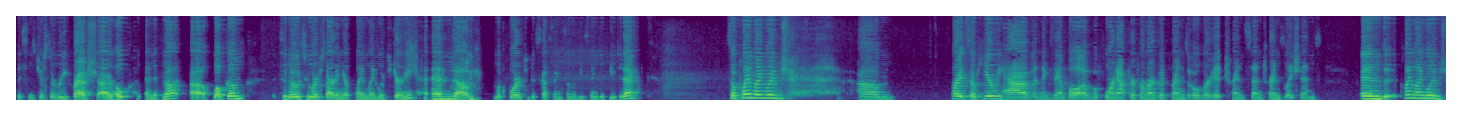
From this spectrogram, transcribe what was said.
this is just a refresh, I hope, and if not, uh, welcome to those who are starting your plain language journey, and um, look forward to discussing some of these things with you today. So plain language um, right, so here we have an example of before and after from our good friends over at Transcend Translations. And plain language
